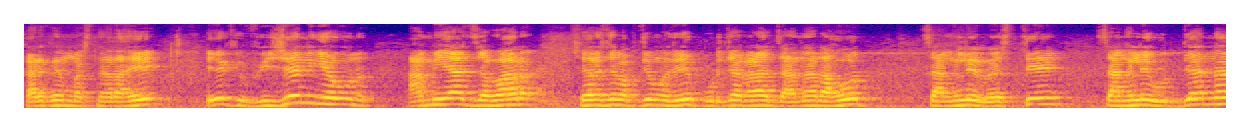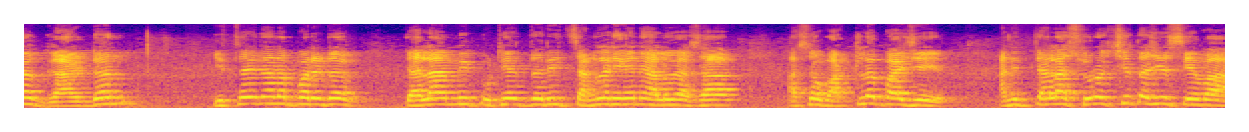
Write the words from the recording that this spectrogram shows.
कार्यक्रम असणार आहे. एक व्हिजन घेऊन आम्ही या जव्हार शहराच्या बाबतीमध्ये पुढच्या काळात जाणार आहोत. चांगले रस्ते चांगले उद्यानं गार्डन इथं येणारा पर्यटक त्याला मी कुठेतरी चांगल्या ठिकाणी आलो आहे असा असं वाटलं पाहिजे. आणि त्याला सुरक्षित अशी सेवा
